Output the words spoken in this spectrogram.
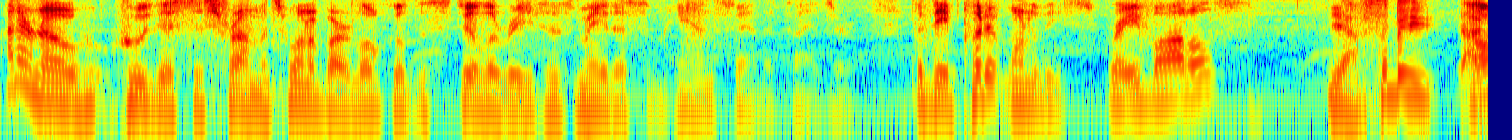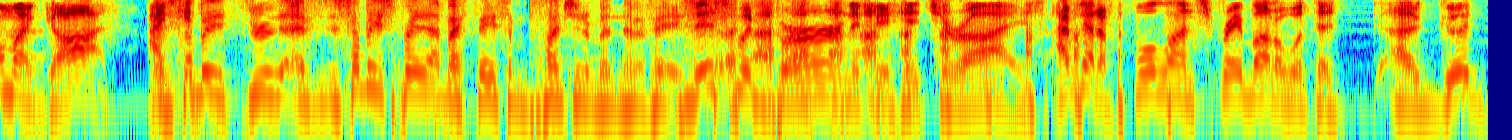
I don't know who this is from. It's one of our local distilleries has made us some hand sanitizer, but they put it in one of these spray bottles. Yeah, if somebody. Oh my God. I If could, somebody threw that, if somebody sprayed that in my face, I'm punching them in the face. this would burn if it hit your eyes. I've got a full on spray bottle with a, a good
